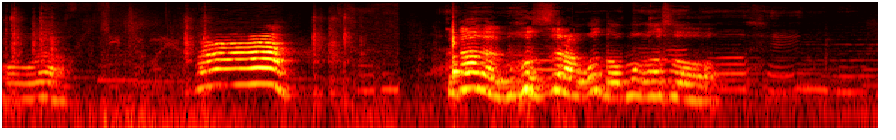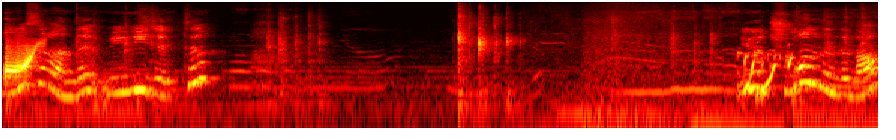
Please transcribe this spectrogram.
어 뭐야? 그 다음에 뭐 쓰라고? 넘어가서 이거 쓰면 안 돼? 위위제트? 이거 죽었는데 나?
